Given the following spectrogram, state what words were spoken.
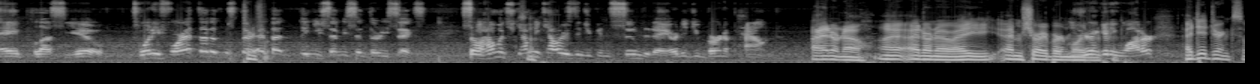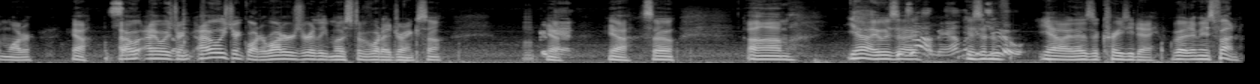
A, A plus you. 24? I thought it was 30. I 24. thought thing you sent me said 36. So how much? How many calories did you consume today, or did you burn a pound? I don't know. I, I don't know. I I'm sure I burned more. you drink any water? I did drink some water. Yeah. I, I always some- drink. I always drink water. Water is really most of what I drink. So Good Yeah. man. yeah. So, um, yeah. It was. Good uh, job, man. it Look was at an- you. Yeah, it was a crazy day, but I mean, it's fun.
